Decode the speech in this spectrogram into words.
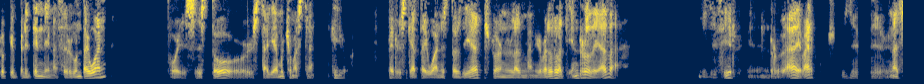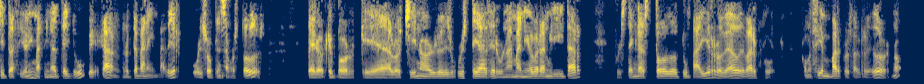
lo que pretenden hacer con Taiwán, pues esto estaría mucho más tranquilo. Pero es que a Taiwán estos días con las maniobras la tienen rodeada. Es decir, rodeada de barcos. una situación, imagínate tú, que claro, no te van a invadir, o eso pensamos todos, pero que porque a los chinos les guste hacer una maniobra militar, pues tengas todo tu país rodeado de barcos, como 100 barcos alrededor, ¿no?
